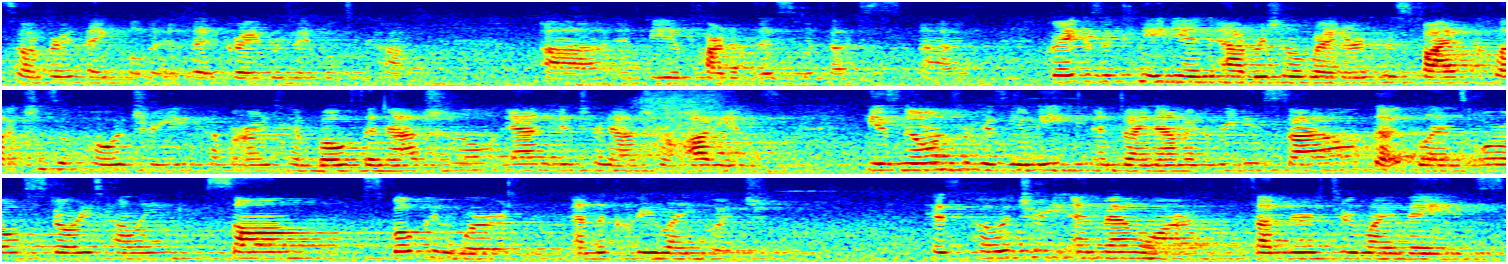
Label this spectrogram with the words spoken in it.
so I'm very thankful that, that Greg was able to come uh, and be a part of this with us. Uh, Greg is a Canadian Aboriginal writer whose five collections of poetry have earned him both a national and international audience. He is known for his unique and dynamic reading style that blends oral storytelling, song, spoken word, and the Cree language. His poetry and memoir, Thunder Through My Veins,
